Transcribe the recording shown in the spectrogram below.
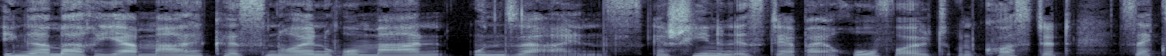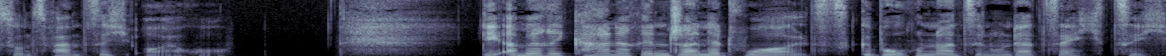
Inga Maria Malkes neuen Roman Unsereins. Erschienen ist er bei Rowold und kostet 26 Euro. Die Amerikanerin Janet Walls, geboren 1960,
